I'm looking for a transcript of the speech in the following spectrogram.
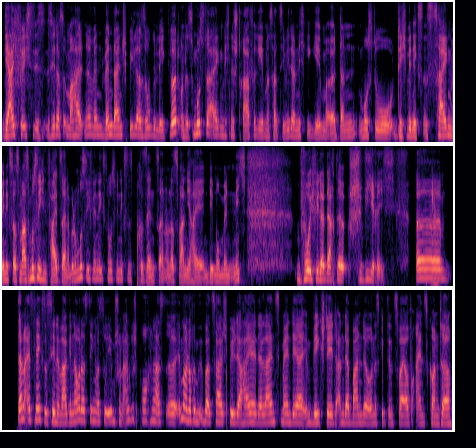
ja, ich, ich, ich sehe das immer halt, ne, wenn, wenn dein Spieler so gelegt wird und es musste eigentlich eine Strafe geben, es hat sie wieder nicht gegeben, äh, dann musst du dich wenigstens zeigen, wenigstens was machst. Es muss nicht ein Fight sein, aber du musst dich wenigstens, musst wenigstens präsent sein und das waren die Haie in dem Moment nicht, wo ich wieder dachte, schwierig. Ähm, dann als nächste Szene war genau das Ding, was du eben schon angesprochen hast. Äh, immer noch im Überzahlspiel der Haie, der Linesman, der im Weg steht an der Bande und es gibt den 2 auf 1 Konter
